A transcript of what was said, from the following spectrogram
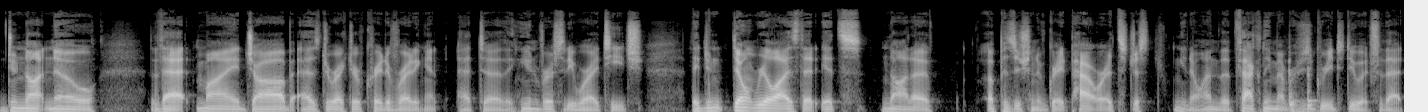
do not know that my job as director of creative writing at at uh, the university where I teach, they do, don't realize that it's not a a position of great power. It's just you know I'm the faculty member who's agreed to do it for that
